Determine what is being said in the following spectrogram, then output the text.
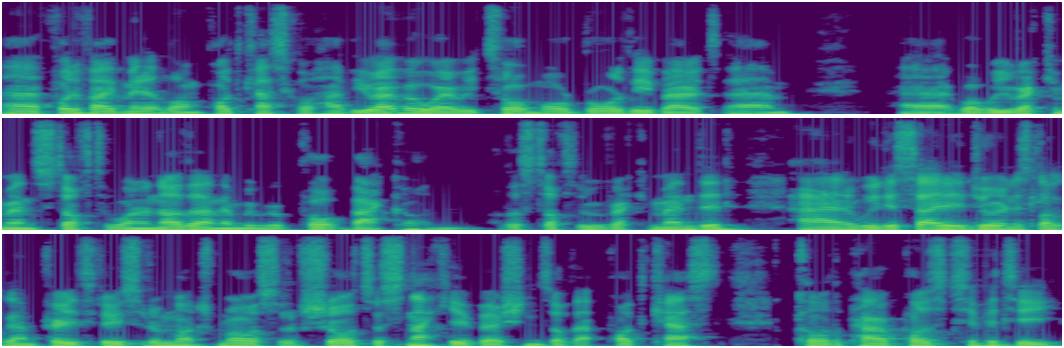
uh, 45 minute long podcast called Have You Ever, where we talk more broadly about, um, uh, well, we recommend stuff to one another and then we report back on other stuff that we recommended. And we decided during this lockdown period to do sort of much more sort of shorter, snackier versions of that podcast called the Power Positivity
